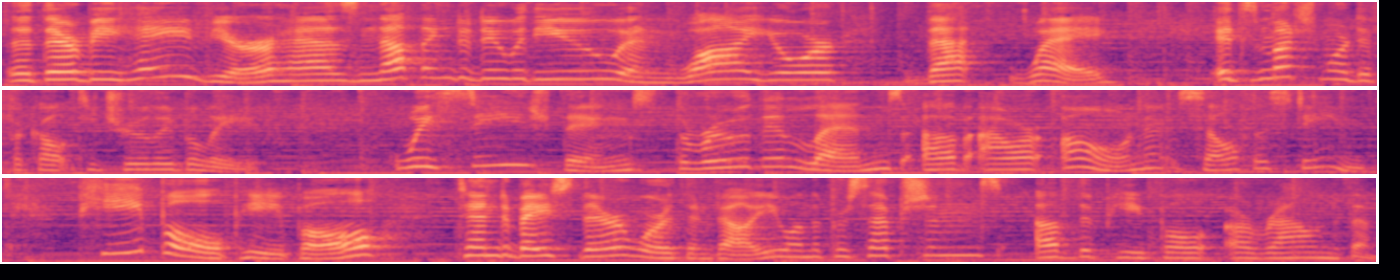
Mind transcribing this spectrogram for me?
that their behavior has nothing to do with you and why you're that way, it's much more difficult to truly believe. we see things through the lens of our own self esteem. People, people tend to base their worth and value on the perceptions of the people around them.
